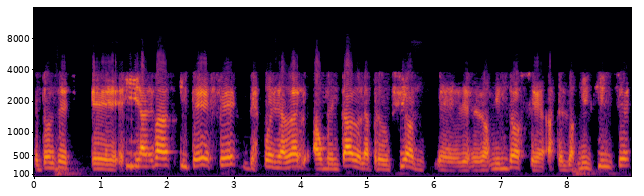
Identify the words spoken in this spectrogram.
Entonces, eh, y además IPF, después de haber aumentado la producción eh, desde 2012 hasta el 2015,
